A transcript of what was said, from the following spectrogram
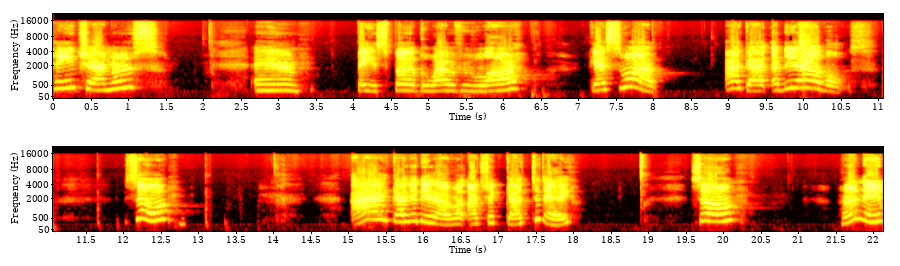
Hey, Jammers, and Facebook, wherever you are. Guess what? I got a new albums. So, I got a new album I checked out today. So, her name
